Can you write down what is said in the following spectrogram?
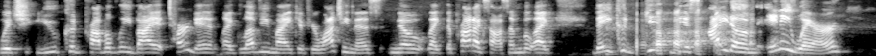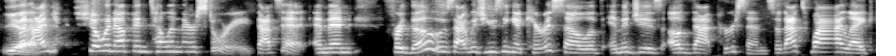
which you could probably buy at target like love you mike if you're watching this no like the product's awesome but like they could get this item anywhere yeah. but I'm just showing up and telling their story. That's it. And then for those, I was using a carousel of images of that person. So that's why like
